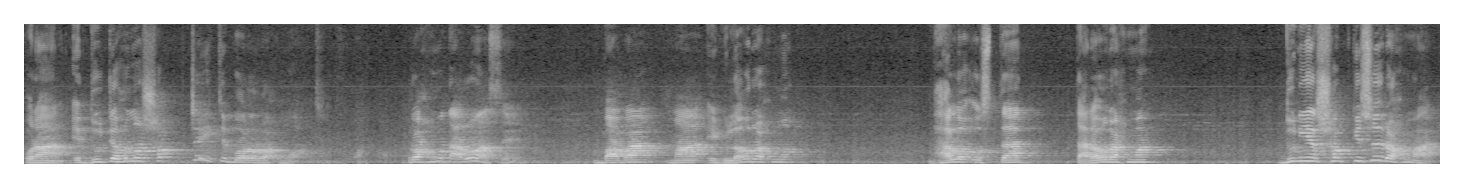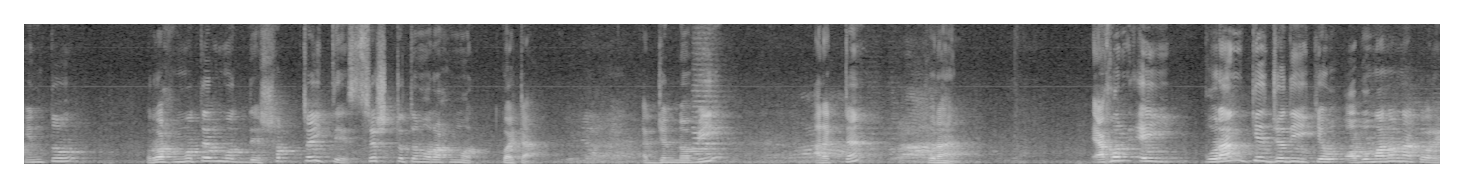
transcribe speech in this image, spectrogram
কোরআন। এই দুইটা হলো সবচাইতে বড় রহমত। রহমত আরও আছে, বাবা, মা, এগুলাও রহমত। ভালো ওস্তাদ, তারাও রহমা। দুনিয়ার সব কিছুই রহমা, কিন্তু রহমতের মধ্যে সবচাইতে শ্রেষ্ঠতম রহমত কয়টা? একজন নবী আর একটা কোরআন। এখন এই কোরআনকে যদি কেউ অবমাননা করে,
